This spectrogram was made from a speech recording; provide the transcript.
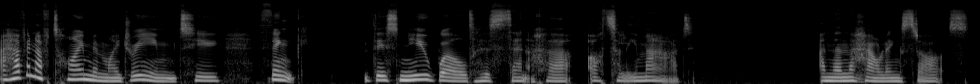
I have enough time in my dream to think this new world has sent her utterly mad. And then the howling starts.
